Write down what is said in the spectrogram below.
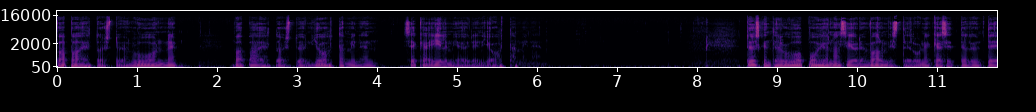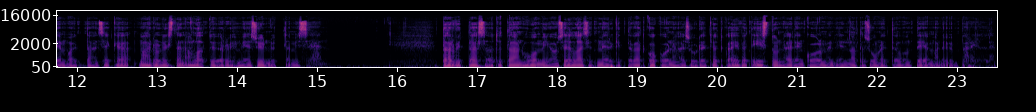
Vapaaehtoistyön luonne, vapaaehtoistyön johtaminen sekä ilmiöiden johtaminen. Työskentely luo pohjan asioiden valmisteluun ja käsittelyyn teemoittain sekä mahdollisten alatyöryhmien synnyttämiseen. Tarvittaessa otetaan huomioon sellaiset merkittävät kokonaisuudet, jotka eivät istu näiden kolmen ennalta suunnitellun teeman ympärille.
